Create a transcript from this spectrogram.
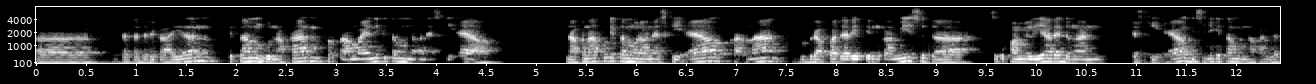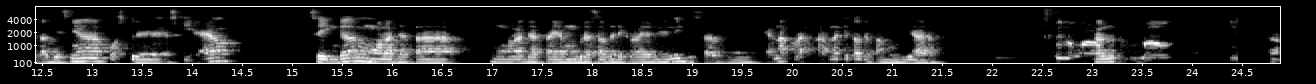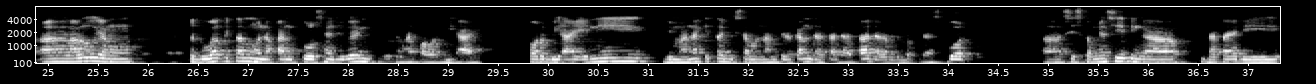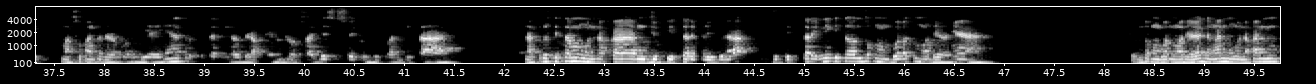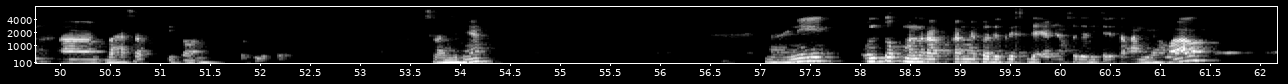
uh, data dari klien, kita menggunakan pertama ini kita menggunakan SQL. Nah, kenapa kita menggunakan SQL? Karena beberapa dari tim kami sudah cukup familiar ya dengan SQL. Di sini kita menggunakan database-nya PostgreSQL, sehingga mengolah data mengolah data yang berasal dari klien ini bisa lebih enak lah, karena kita udah familiar. Lalu, uh, lalu yang kedua kita menggunakan tools-nya juga yang disebut dengan Power BI. Power BI ini di mana kita bisa menampilkan data-data dalam bentuk dashboard. Uh, sistemnya sih tinggal datanya dimasukkan ke dalam Power BI-nya, terus kita tinggal drag and drop saja sesuai kebutuhan kita. Nah, terus kita menggunakan Jupyter juga. Jupyter ini kita untuk membuat modelnya. Untuk membuat modelnya dengan menggunakan uh, bahasa Python. Seperti itu. Selanjutnya. Nah, ini untuk menerapkan metode Chris DM yang sudah diceritakan di awal,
